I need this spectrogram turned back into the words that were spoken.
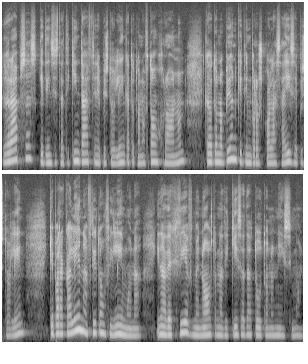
γράψας και την συστατική ταύτην επιστολή κατά των αυτών χρόνων, κατά των οποίων και την προσκολασαής επιστολή και παρακαλεί εν αυτή τον Φιλίμωνα, ή να δεχθεί ευμενός τον αδικήσαντα τούτον Ονίσιμον.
